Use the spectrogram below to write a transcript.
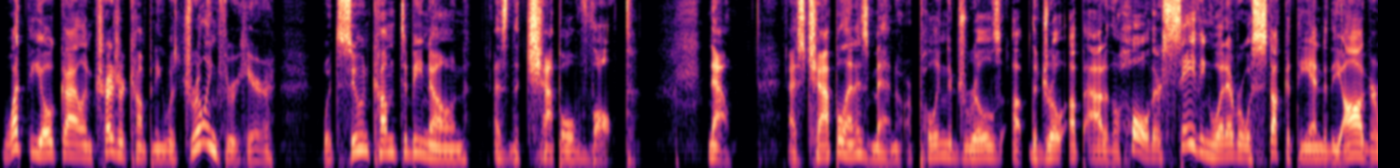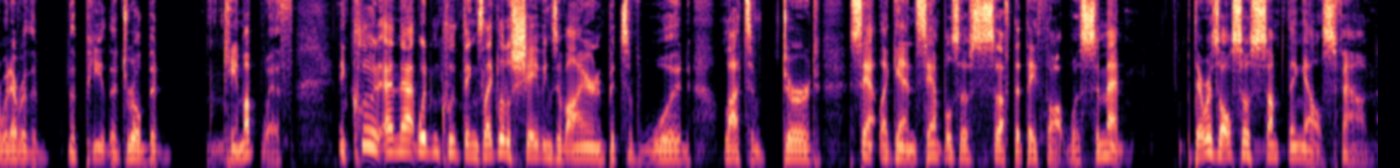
what the Oak Island Treasure Company was drilling through here would soon come to be known as the Chappell Vault. Now, as Chappell and his men are pulling the drills up, the drill up out of the hole, they're saving whatever was stuck at the end of the auger, whatever the the, the drill bit came up with. Include and that would include things like little shavings of iron, bits of wood, lots of dirt, sam- again samples of stuff that they thought was cement. But there was also something else found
